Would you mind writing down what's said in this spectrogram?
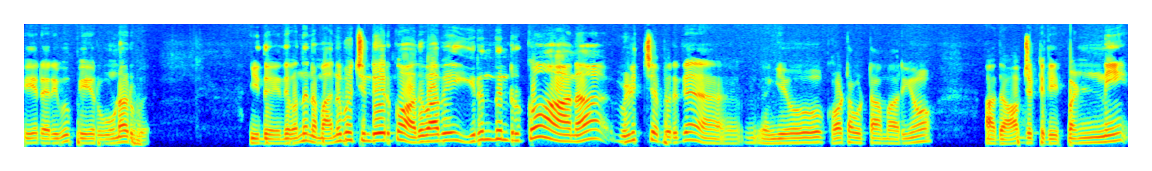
பேரறிவு பேர் உணர்வு இது இது வந்து நம்ம அனுபவிச்சுட்டே இருக்கோம் அதுவாகவே இருந்துட்டு இருக்கோம் ஆனால் விழிச்ச பிறகு எங்கேயோ கோட்டை விட்டா மாதிரியும் அதை ஆப்ஜெக்டிஃபை பண்ணி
